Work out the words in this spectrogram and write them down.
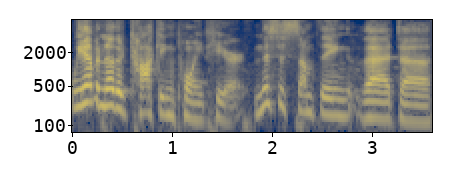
we have another talking point here, and this is something that uh,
